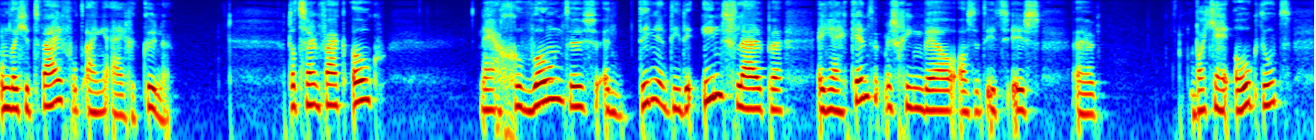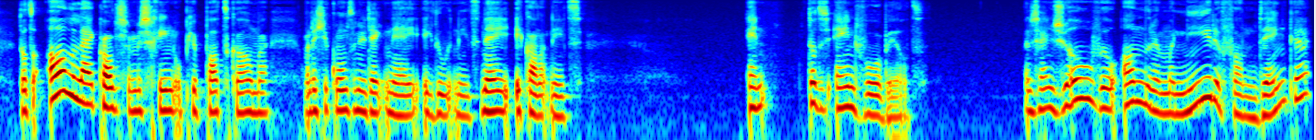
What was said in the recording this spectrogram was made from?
Omdat je twijfelt aan je eigen kunnen. Dat zijn vaak ook nou ja, gewoontes en dingen die erin sluipen. En jij herkent het misschien wel als het iets is uh, wat jij ook doet. Dat er allerlei kansen misschien op je pad komen. Maar dat je continu denkt: nee, ik doe het niet. Nee, ik kan het niet. En dat is één voorbeeld. Er zijn zoveel andere manieren van denken.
